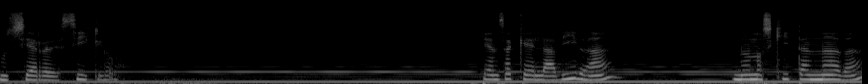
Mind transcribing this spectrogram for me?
un cierre de ciclo, piensa que la vida no nos quita nada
